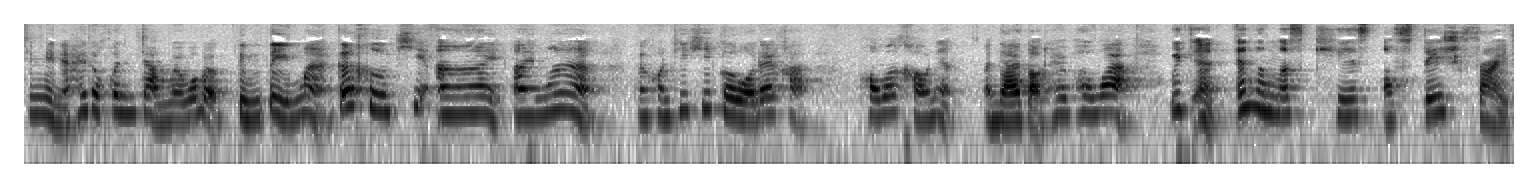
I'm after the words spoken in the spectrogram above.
timid เนี่ยให้ทุกคนจำไว้ว่าแบบติ๋มอะก็คือขี้อายอายมาก เป็นคนที่ขี้กลัวได้ค่ะ เพราะว่าเขาเนี่ยบรรยายต่อให้เพิ่มว่า with an enormous case of stage fright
